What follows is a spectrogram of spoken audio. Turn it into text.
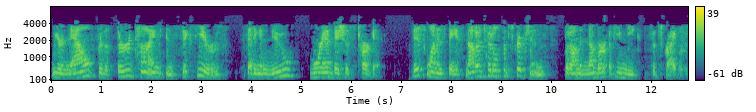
we are now, for the third time in six years, setting a new, more ambitious target. This one is based not on total subscriptions, but on the number of unique subscribers.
